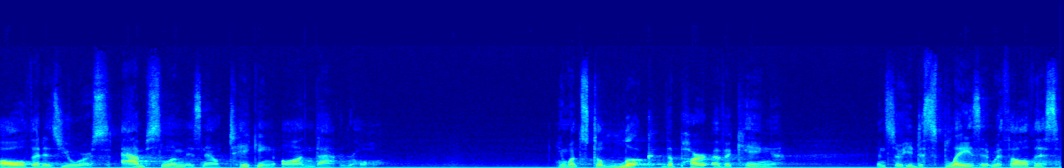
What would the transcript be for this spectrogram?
all that is yours. Absalom is now taking on that role. He wants to look the part of a king. And so he displays it with all this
